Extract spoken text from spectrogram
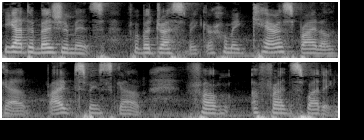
He got the measurements from a dressmaker who made Kara's bridal gown, bridesmaid's gown, from a friend's wedding.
